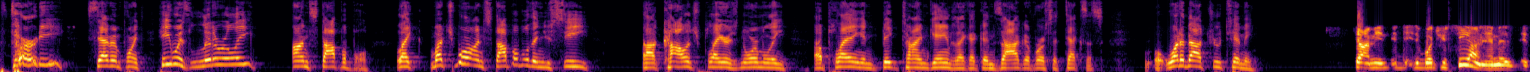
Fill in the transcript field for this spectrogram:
37 points. He was literally unstoppable like much more unstoppable than you see uh, college players normally uh, playing in big time games like a Gonzaga versus Texas. What about Drew Timme? Yeah, I mean, it, it, what you see on him is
